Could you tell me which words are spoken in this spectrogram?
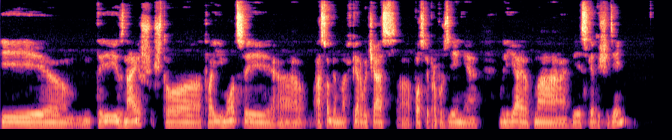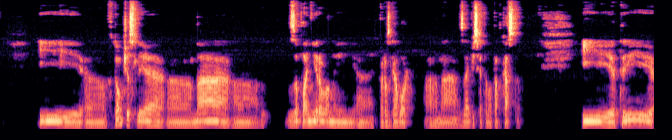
И э, ты знаешь, что твои эмоции, э, особенно в первый час э, после пробуждения, влияют на весь следующий день. И э, в том числе э, на э, запланированный типа разговор, на запись этого подкаста. И ты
